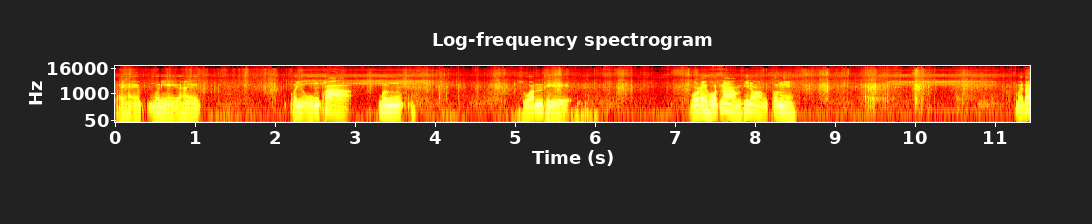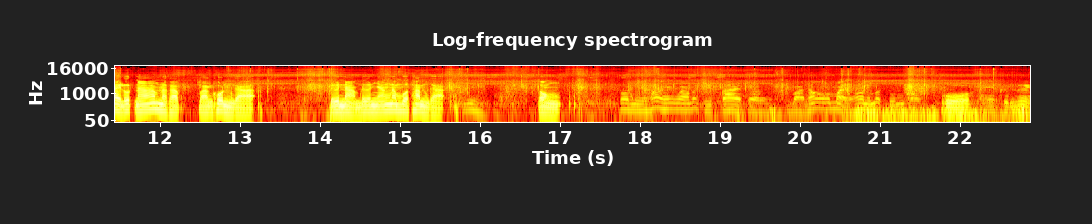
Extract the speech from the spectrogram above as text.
ไปให้มื้อนี้ให้พอยู่อุ้งผ้าเบิงสวนที่บ่ได้หดน้ำพี่น้องต้นนี้ไม่ได้รดน้ำนะครับ บางคนก็เดินน้ำเดินยังน้ำบ่ทันก็ต้องต้นนี้เฮาเห็นว่ามันสิตายตัวบานเฮาใหม่เฮานี่มาสุมเขาโอ้ขึ้นเลย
